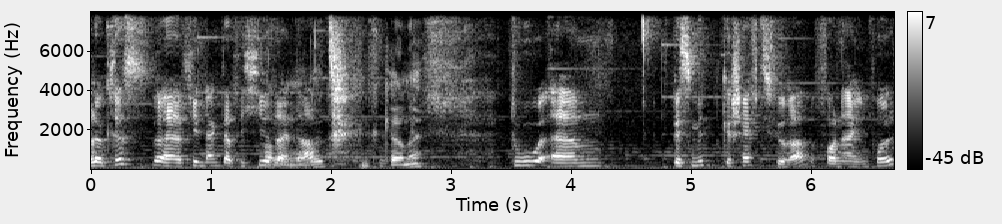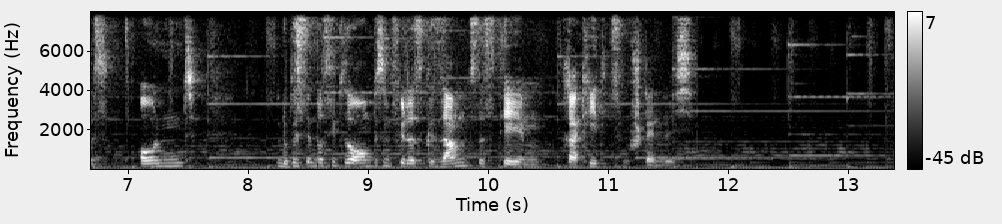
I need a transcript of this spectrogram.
Hallo Chris, äh, vielen Dank, dass ich hier Hallo sein darf. Moritz. Gerne. Du ähm, bist Mitgeschäftsführer von iImpulse und du bist im Prinzip so auch ein bisschen für das Gesamtsystem Rakete zuständig.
